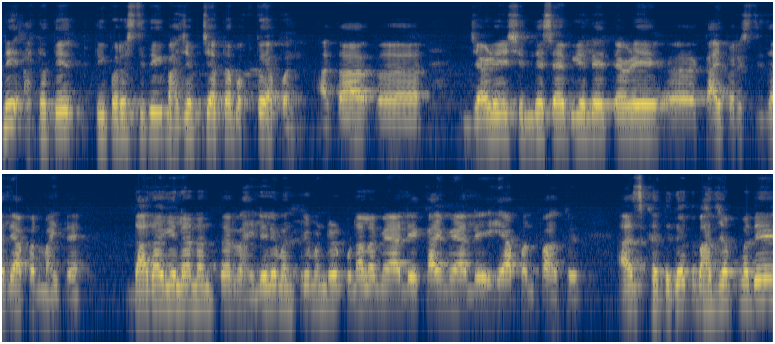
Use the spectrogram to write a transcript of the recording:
नाही. आता ते ती परिस्थिती भाजपची आता बघतोय आपण. आता ज्यावेळी शिंदे साहेब गेले त्यावेळी काय परिस्थिती झाली आपण माहीत आहे. दादा गेल्यानंतर राहिलेले मंत्रिमंडळ कुणाला मिळाले काय मिळाले हे आपण पाहतोय. आज खदगत भाजपमध्ये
